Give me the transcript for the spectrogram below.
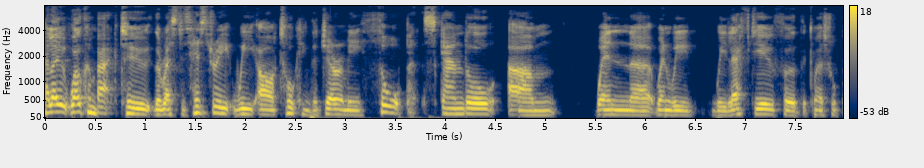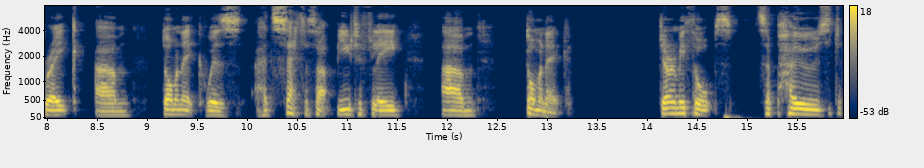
Hello, welcome back to The Rest is History. We are talking the Jeremy Thorpe scandal. Um, when uh, when we we left you for the commercial break, um, Dominic was had set us up beautifully. Um, Dominic, Jeremy Thorpe's supposed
